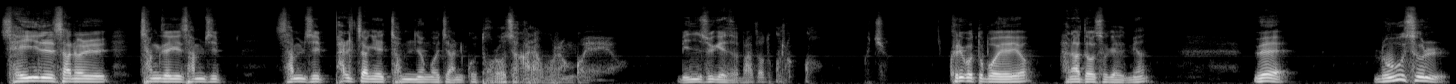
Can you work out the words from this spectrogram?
세일산을 창세기 30, 38장에 점령하지 않고 도로서 가라고 그런 거예요. 민숙에서 봐도 그렇고. 그죠. 그리고 또 뭐예요? 하나 더 소개하면, 왜 롯을,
